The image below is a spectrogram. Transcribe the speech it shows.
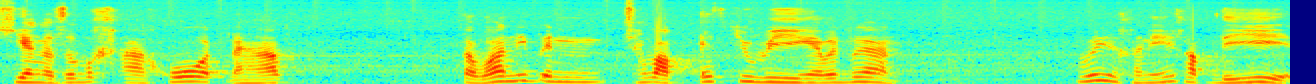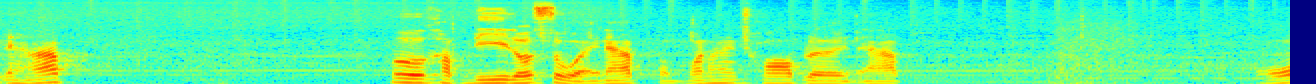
เคียงกับซูเปอร์คาร์โคตรนะครับ แต่ว่านี่เป็นฉบับ SUV ไงเพื่อนๆเฮ้ยคันนี้ขับดีนะครับเออขับดีรถสวยนะครับ ผมค่อนข้างชอบเลยนะครับโอ้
